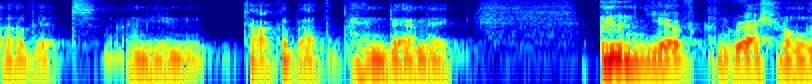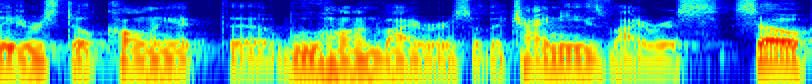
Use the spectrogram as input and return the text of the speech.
of it. I mean, talk about the pandemic. you have congressional leaders still calling it the Wuhan virus or the Chinese virus. So,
